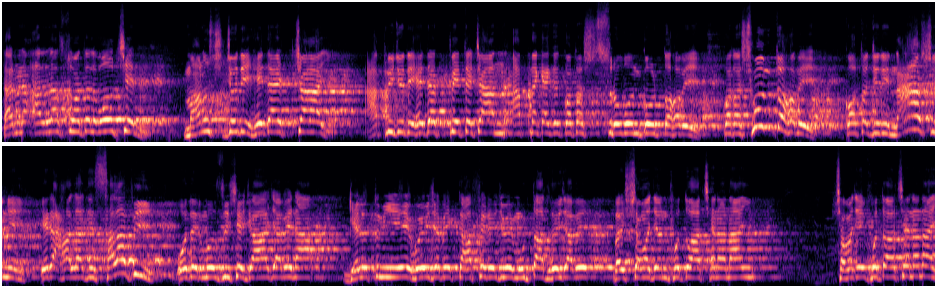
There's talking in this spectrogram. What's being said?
তার মানে আল্লাহ তাআলা বলছেন, মানুষ যদি হেদায়েত চায় আপনি যদি হেদায়েত পেতে চান, আপনাকে আগে কথা শ্রবণ করতে হবে, কথা শুনতে হবে। কথা যদি না শুনে, এরা হালাদি সালাফি, ওদের মসজিদে যাওয়া যাবে না। গেলে তুমি এ হয়ে যাবে, কাফের হয়ে যাবে, মুরতাদ হয়ে যাবে। বা সমাজে ফতো আছে না নাই? সমাজে ফতো আছে না নাই?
